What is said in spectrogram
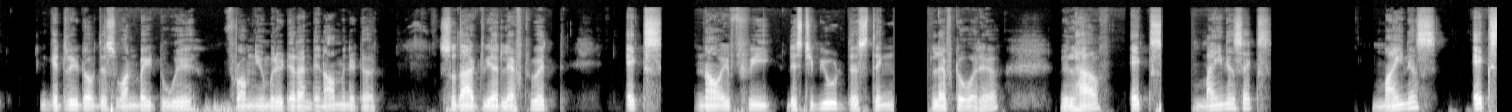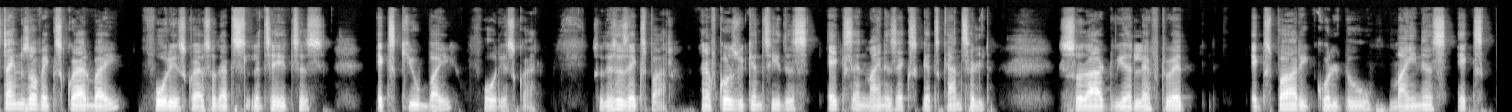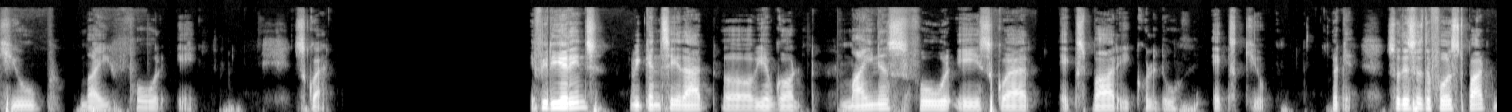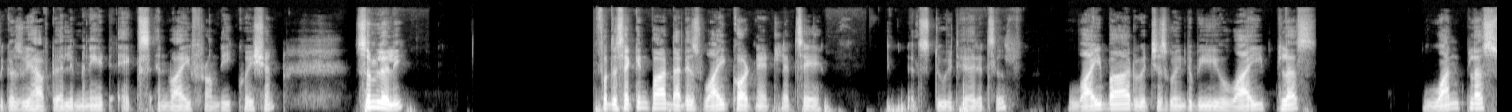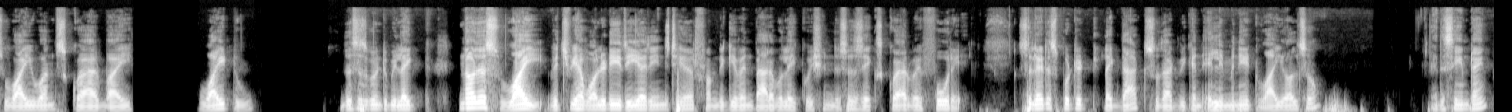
get rid of this 1 by 2a from numerator and denominator so that we are left with x. Now if we distribute this thing left over here we'll have x minus x minus x times of x square by 4a square. So that's let's say it is x cube by 4a square. So this is x bar. And of course we can see this x and minus x gets cancelled. So that we are left with x bar equal to minus x cube by 4a square. If we rearrange we can say that uh, we have got minus 4a square x bar equal to x cube. Okay. So this is the first part because we have to eliminate x and y from the equation. Similarly for the second part that is y coordinate. Let's say let's do it here itself. Y bar which is going to be y plus 1 plus y1 square by y2 this is going to be like now this y which we have already rearranged here from the given parabola equation this is x square by 4a so let us put it like that so that we can eliminate y also at the same time.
